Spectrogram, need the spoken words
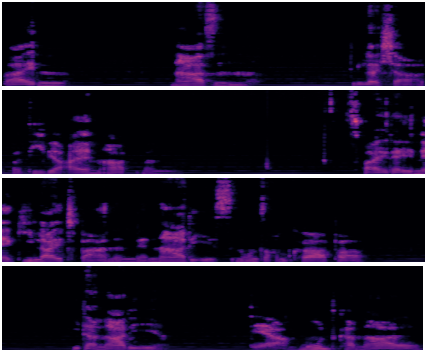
beiden Nasen, die Löcher, über die wir einatmen, zwei der Energieleitbahnen, der Nadis in unserem Körper, Ida Nadi, der Mondkanal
